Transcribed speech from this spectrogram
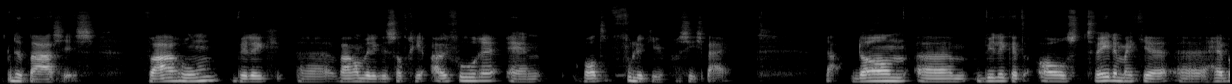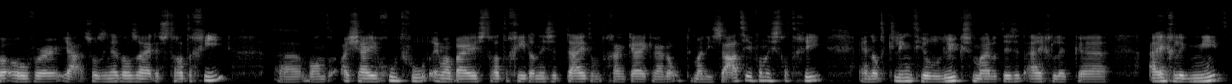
de basis. Waarom wil ik, uh, waarom wil ik de strategie uitvoeren en wat voel ik hier precies bij? Nou, dan ehm, wil ik het als tweede met je uh, hebben over, ja, zoals ik net al zei, de strategie. Uh, want als jij je goed voelt eenmaal bij je strategie, dan is het tijd om te gaan kijken naar de optimalisatie van die strategie. En dat klinkt heel luxe, maar dat is het eigenlijk, uh, eigenlijk niet.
